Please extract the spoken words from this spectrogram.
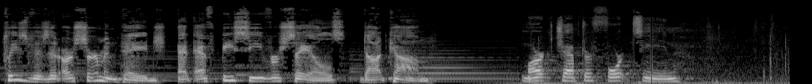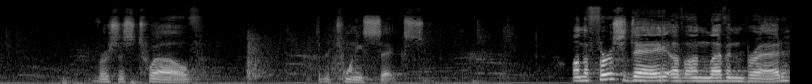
please visit our sermon page at fbcversailles.com. Mark chapter 14, verses 12 through 26. On the first day of unleavened bread,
